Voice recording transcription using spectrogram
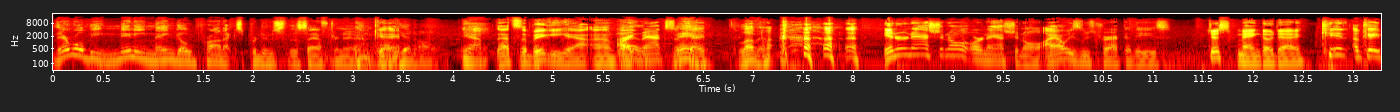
there will be many mango products produced this afternoon Okay. when I get home. Yeah, that's the biggie. Yeah, uh, right, I- Max. man, Okay, Love it. international or national? I always lose track of these. Just Mango Day. Kid, okay,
